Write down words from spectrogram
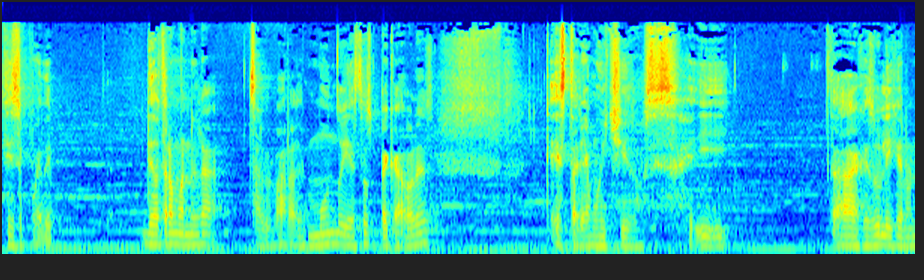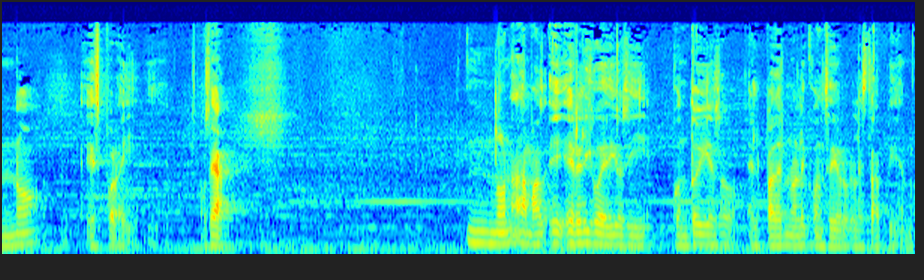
si se puede, de otra manera, salvar al mundo y a estos pecadores estaría muy chido. Y a Jesús le dijeron, no, es por ahí. O sea, no nada más, e-, era el Hijo de Dios y con todo y eso el Padre no le concedió lo que le estaba pidiendo.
